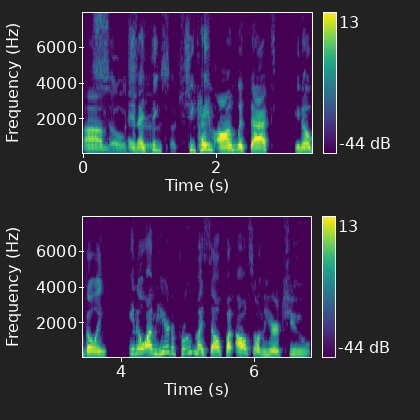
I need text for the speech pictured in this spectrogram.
Um, so and I think so she came on with that, you know, going, you know, I'm here to prove myself, but also I'm here to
